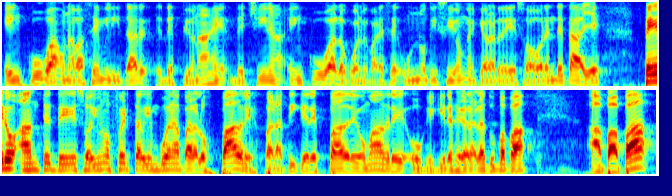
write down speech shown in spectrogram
en Cuba, una base militar de espionaje de China en Cuba, lo cual me parece un notición, hay que hablar de eso ahora en detalle. Pero antes de eso hay una oferta bien buena para los padres, para ti que eres padre o madre o que quieres regalarle a tu papá. A papá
